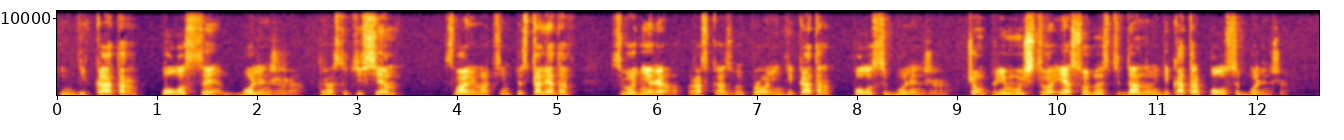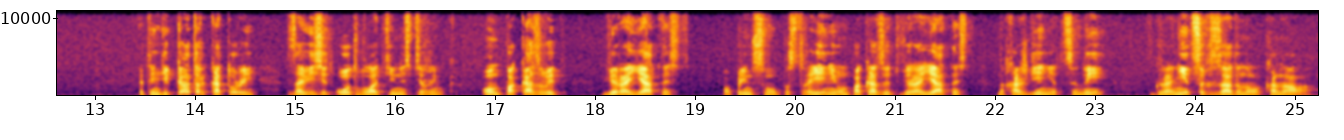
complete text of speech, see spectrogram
Индикатор полосы Боллинджера. Здравствуйте всем, с вами Максим Пистолетов. Сегодня я рассказываю про индикатор полосы Боллинджера. В чем преимущество и особенности данного индикатора полосы Боллинджера? Это индикатор, который зависит от волатильности рынка. Он показывает вероятность, по принципу построения, он показывает вероятность нахождения цены в границах заданного канала.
